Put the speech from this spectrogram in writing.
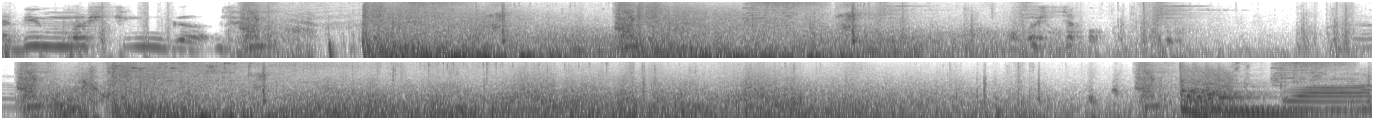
헤비 머신건 어 시작 와.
